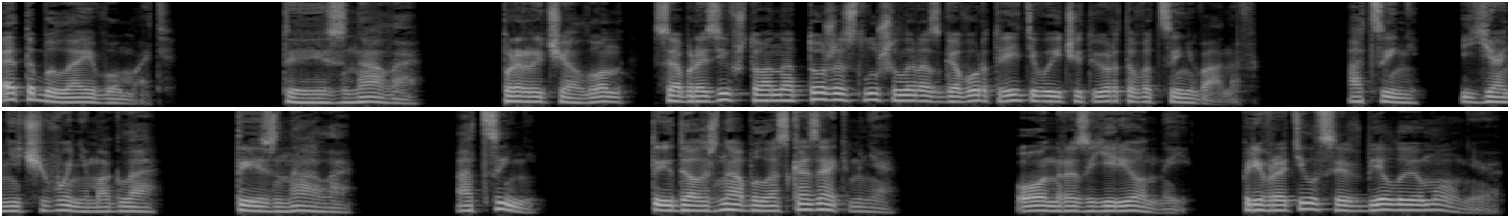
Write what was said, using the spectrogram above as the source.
Это была его мать. «Ты знала?» – прорычал он, сообразив, что она тоже слушала разговор третьего и четвертого Циньванов. «А Цинь, я ничего не могла. Ты знала. А Цинь, ты должна была сказать мне». Он, разъяренный, превратился в белую молнию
